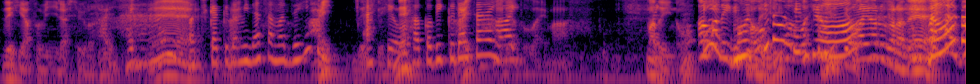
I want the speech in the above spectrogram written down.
ぜひ遊びにいらしてください。はい。ね。お近くの皆様ぜひ足をお運びください。はいありがとうございます。まだいいの？あまだいいですよもちろんですよいっぱいあるからね。どうぞ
